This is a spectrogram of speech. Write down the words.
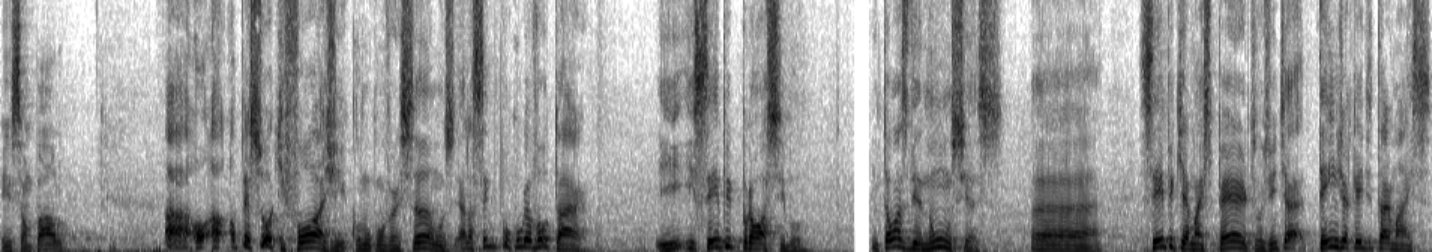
em São Paulo? A, a, a pessoa que foge, como conversamos, ela sempre procura voltar e, e sempre próximo. Então as denúncias, uh, sempre que é mais perto, a gente tende a acreditar mais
